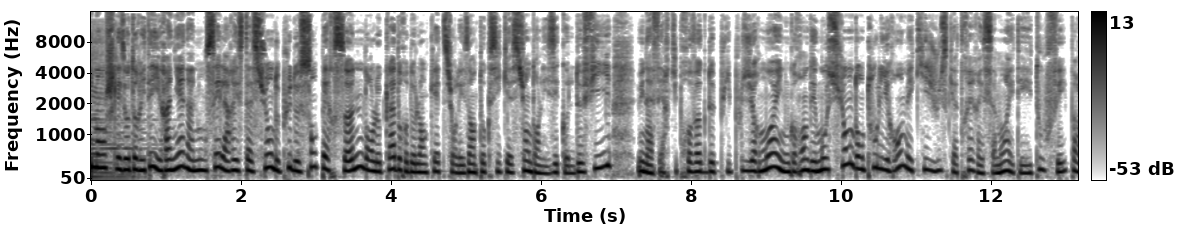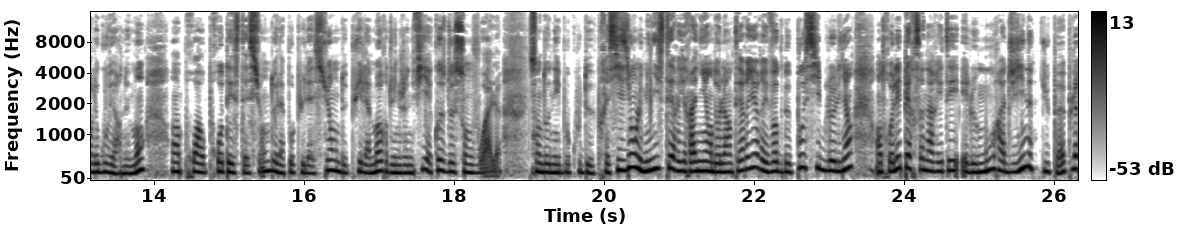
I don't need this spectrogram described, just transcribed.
Dimanche, les autorités iraniennes annonçaient l'arrestation de plus de 100 personnes dans le cadre de l'enquête sur les intoxications dans les écoles de filles, une affaire qui provoque depuis plusieurs mois une grande émotion dans tout l'Iran mais qui jusqu'à très récemment a été étouffée par le gouvernement en proie aux protestations de la population depuis la mort d'une jeune fille à cause de son voile. Sans donner beaucoup de précisions, le ministère iranien de l'Intérieur évoque de possibles liens entre les personnes arrêtées et le Mourajin du peuple,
